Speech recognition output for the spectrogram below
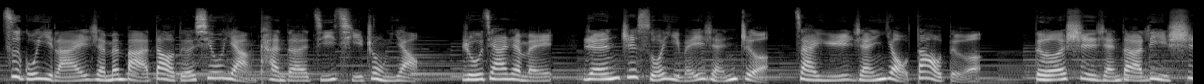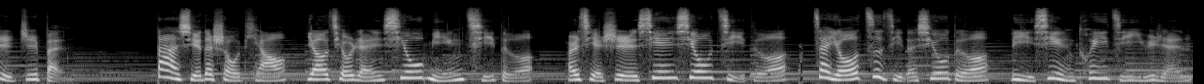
自古以来，人们把道德修养看得极其重要。儒家认为。人之所以为人者，在于人有道德，德是人的立世之本。大学的首条要求人修明其德，而且是先修己德，再由自己的修德理性推及于人。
